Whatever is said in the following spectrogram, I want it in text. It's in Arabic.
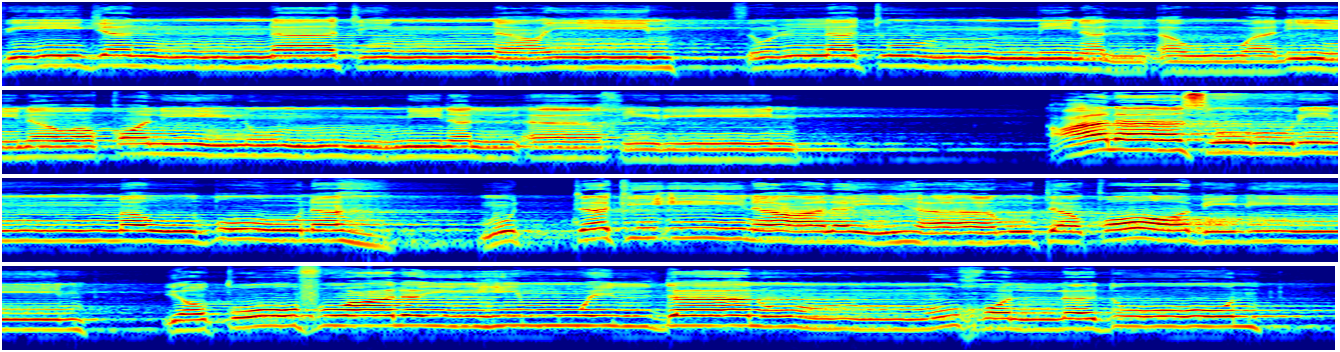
في جنات النعيم ثلة من الأولين وقليل من الآخرين. على سرر موضونة متكئين عليها متقابلين. يطوف عليهم ولدان مخلدون.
